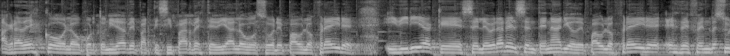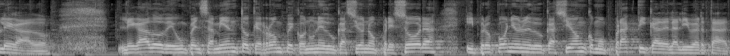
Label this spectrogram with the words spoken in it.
Agradezco la oportunidad de participar de este diálogo sobre Paulo Freire y diría que celebrar el centenario de Paulo Freire es defender su legado legado de un pensamiento que rompe con una educación opresora y propone una educación como práctica de la libertad.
